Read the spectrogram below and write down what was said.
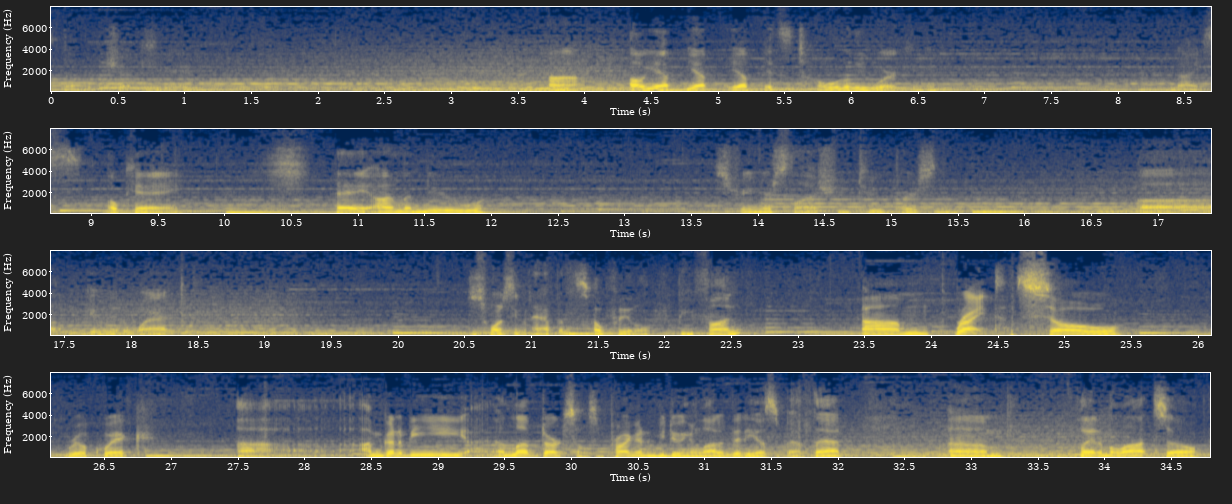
double check here. Huh. Oh, yep, yep, yep. It's totally working. Nice. Okay. Hey, I'm a new streamer slash YouTube person. Uh, giving it a whack. Just want to see what happens. Hopefully it'll be fun. Um, right. So, real quick, uh, I'm gonna be. I love Dark Souls. I'm probably gonna be doing a lot of videos about that. Um, played them a lot, so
